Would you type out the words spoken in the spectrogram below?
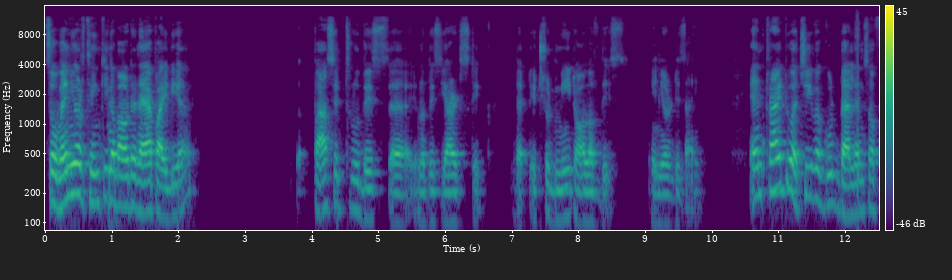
So when you're thinking about an app idea, pass it through this, uh, you know, this yardstick that it should meet all of this in your design. And try to achieve a good balance of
